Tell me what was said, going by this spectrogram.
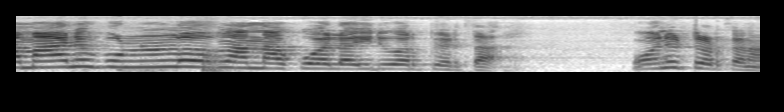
അമാന് ഫുള്ള് നന്നാക്കുമല്ലോ ഇരുപത് ഉറുപ്പ്യ എടുത്താ ഓനിട്ട് കൊടുക്കണ?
